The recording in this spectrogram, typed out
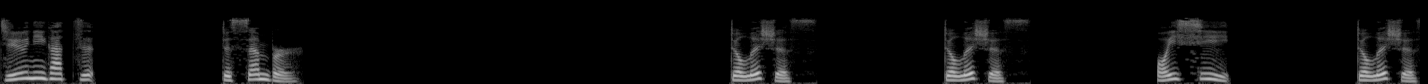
12月、 December delicious delicious おいしい、 delicious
